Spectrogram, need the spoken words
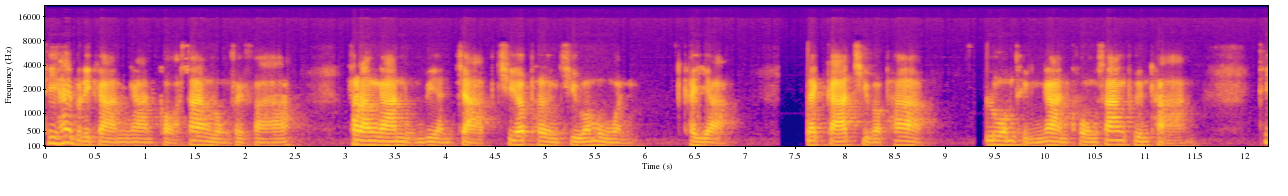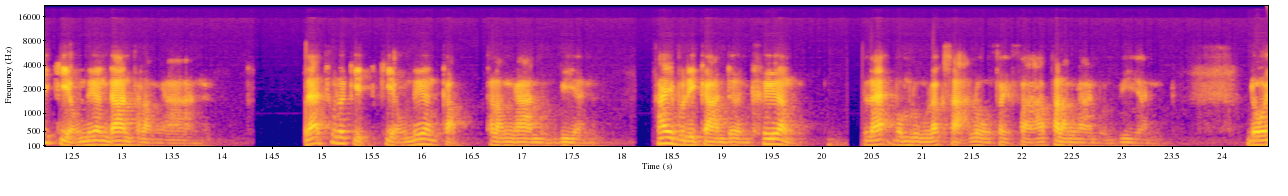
ที่ให้บริการงานก่อสร้างโรงไฟฟ้า พลังงานหมุนเวียนจากเชื้อเพลิงชีวมวล ขยะ และก๊าซชีวภาพ รวมถึงงานโครงสร้างพื้นฐาน ที่เกี่ยวเนื่องด้านพลังงาน และธุรกิจเกี่ยวเนื่องกับพลังงานหมุนเวียน ให้บริการเดินเครื่อง และบำรุงรักษาโรงไฟฟ้าพลังงานหมุนเวียน โดย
